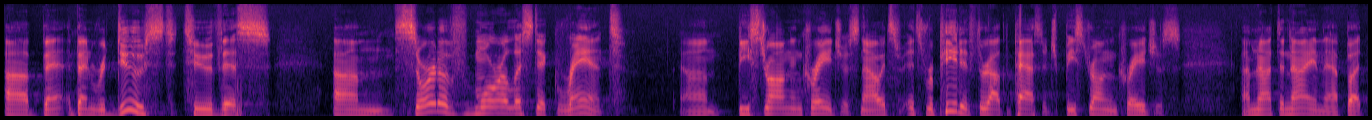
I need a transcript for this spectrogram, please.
uh, been, been, reduced to this um, sort of moralistic rant um, be strong and courageous. Now, it's, it's repeated throughout the passage be strong and courageous. I'm not denying that, but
